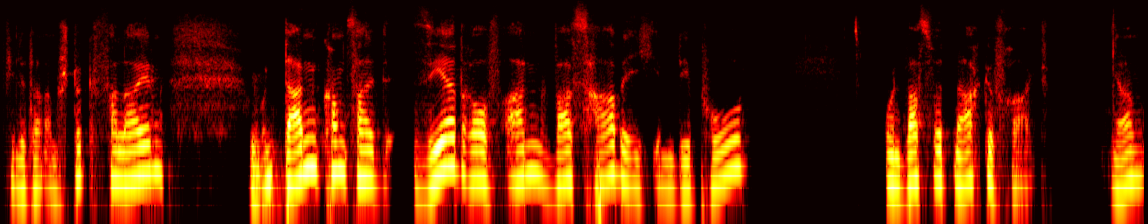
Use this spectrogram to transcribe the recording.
viele dann am Stück verleihen. Mhm. Und dann kommt es halt sehr darauf an, was habe ich im Depot und was wird nachgefragt. Ja,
